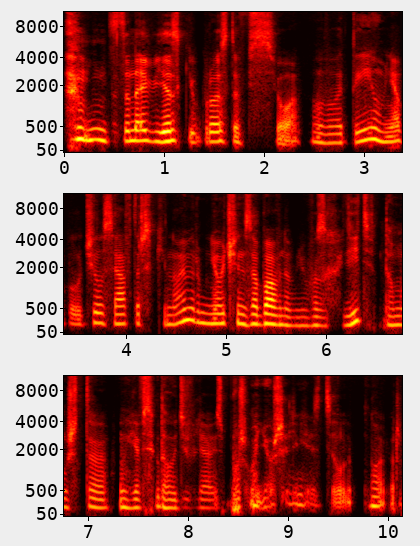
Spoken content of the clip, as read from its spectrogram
занавески, просто все. Вот, и у меня получился авторский номер. Мне очень забавно в него заходить, потому что ну, я всегда удивляюсь, боже мой, неужели я сделала номер?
